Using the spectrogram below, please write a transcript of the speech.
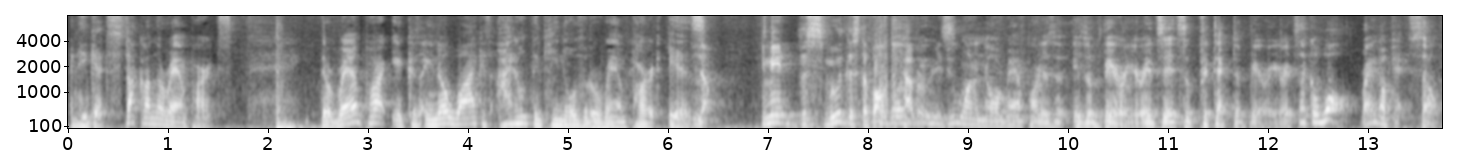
and he gets stuck on the ramparts. The rampart, because you know why? Because I don't think he knows what a rampart is. No. He made the smoothest of all For the those of you do want to know, a rampart is a, is a barrier. It's, it's a protective barrier. It's like a wall, right? Okay, so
